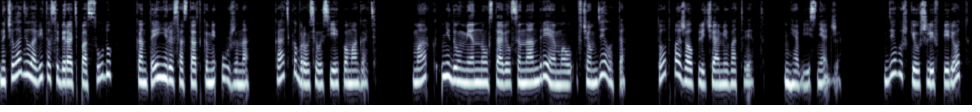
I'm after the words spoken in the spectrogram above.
Начала деловито собирать посуду, контейнеры с остатками ужина. Катька бросилась ей помогать. Марк недоуменно уставился на Андрея, мол, в чем дело-то? Тот пожал плечами в ответ. Не объяснять же. Девушки ушли вперед,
